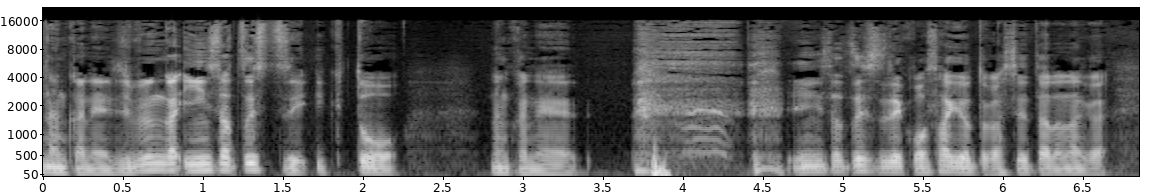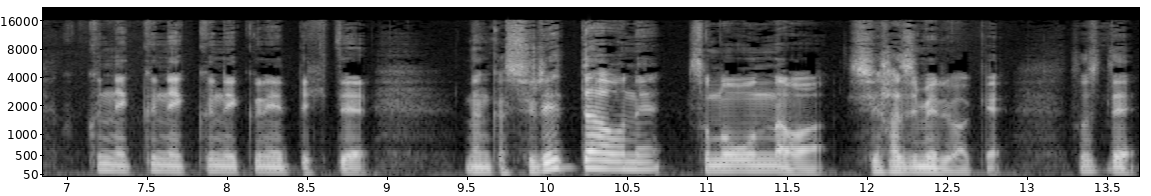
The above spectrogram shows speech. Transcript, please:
なんかね、自分が印刷室行くと、なんかね、印刷室でこう作業とかしてたらなんか、くねくねくねくねってきて、なんかシュレッダーをね、その女はし始めるわけ。そして、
